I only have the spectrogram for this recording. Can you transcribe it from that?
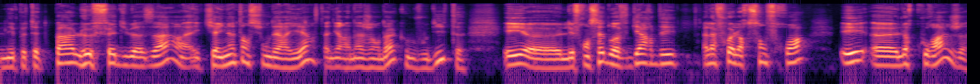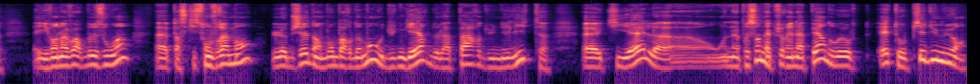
n'est peut-être pas le fait du hasard et qu'il y a une intention derrière, c'est-à-dire un agenda, comme vous dites, et euh, les Français doivent garder à la fois leur sang-froid et euh, leur courage. ils vont en avoir besoin euh, parce qu'ils sont vraiment l'objet d'un bombardement ou d'une guerre de la part d'une élite qui, elle, on a l'impression n'a plus rien à perdre ou est au pied du mur.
